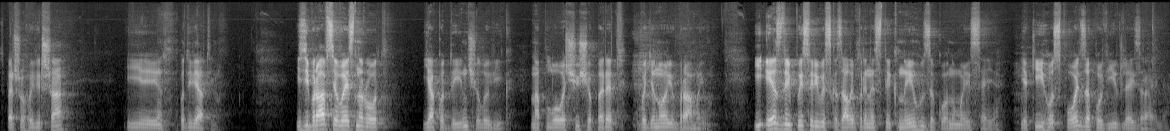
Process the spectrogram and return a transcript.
з першого вірша і по дев'ятий. І зібрався весь народ, як один чоловік, на площу, що перед водяною брамою. І Ездрі писарєві сказали принести книгу закону Моїсея, який Господь заповів для Ізраїля.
